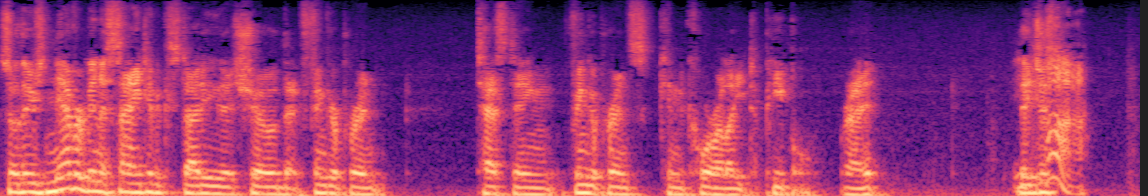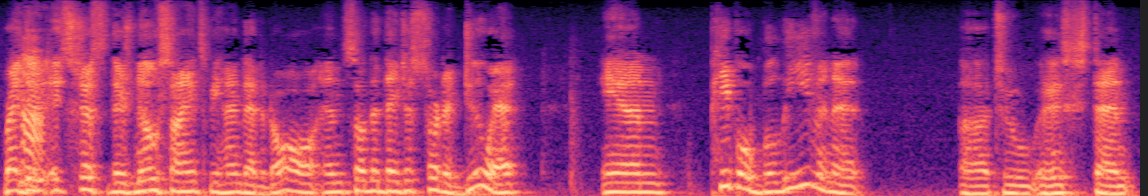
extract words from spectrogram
So there's never been a scientific study that showed that fingerprint testing fingerprints can correlate to people, right? They just Huh. right. Huh. It's just there's no science behind that at all, and so that they just sort of do it, and people believe in it uh, to an extent.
